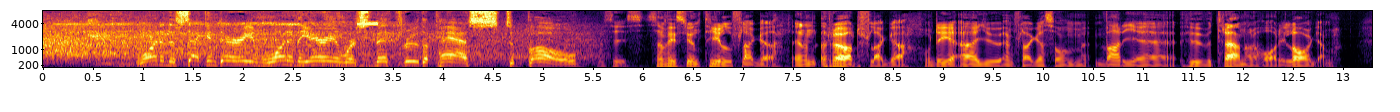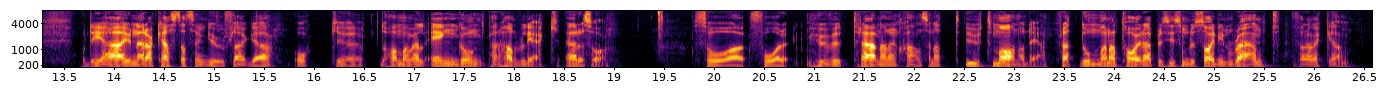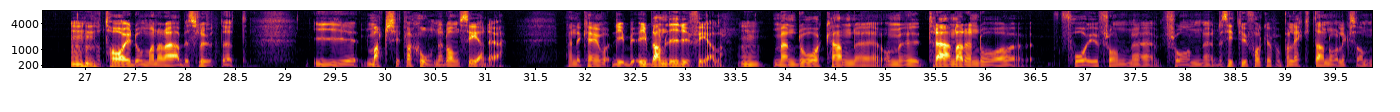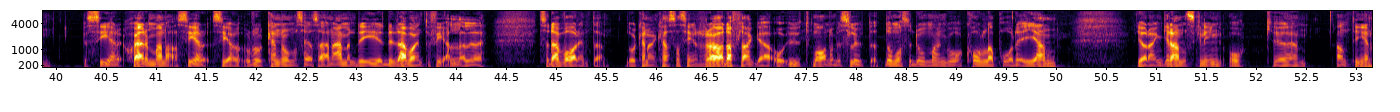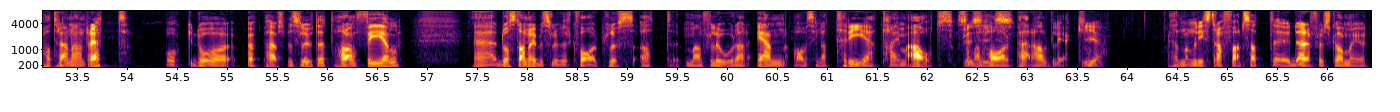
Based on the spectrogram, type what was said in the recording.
One in the secondary and one in the area where Smith threw the pass to Bo. precis. Sen finns det ju en till flagga, en röd flagga. Och det är ju en flagga som varje huvudtränare har i lagen. Och det är ju när det har kastats en gul flagga och eh, då har man väl en gång per halvlek, är det så? Så får huvudtränaren chansen att utmana det. För att domarna tar ju det här, precis som du sa i din rant förra veckan, så tar ju domarna det här beslutet i matchsituation när de ser det. Men det kan ju, ibland blir det ju fel. Mm. Men då kan, eh, om eh, tränaren då får ju från, eh, från, det sitter ju folk uppe på läktaren och liksom ser skärmarna, ser, ser, och då kan de säga så här, nej men det, det där var inte fel, eller så där var det inte. Då kan han kasta sin röda flagga och utmana beslutet. Då måste domaren gå och kolla på det igen, göra en granskning och eh, antingen har tränaren rätt och då upphävs beslutet. Har han fel, då stannar ju beslutet kvar plus att man förlorar en av sina tre timeouts som man Precis. har per halvlek. Så att man blir straffad. Så att eh, därför ska man ju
